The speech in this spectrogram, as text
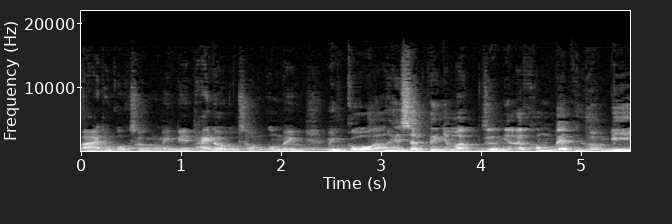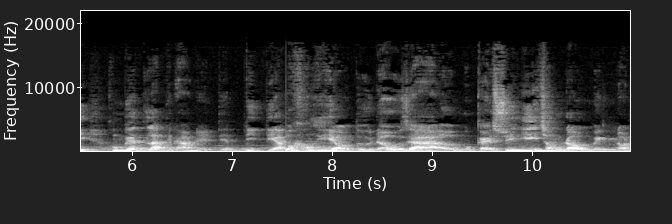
phá trong cuộc sống của mình, để thay đổi cuộc sống của mình. Mình cố gắng hết sức, thế nhưng mà dường như là không biết hướng đi, không biết làm thế nào để tiếp, đi tiếp. Tôi không hiểu từ đâu ra ở một cái suy nghĩ trong đầu mình nó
